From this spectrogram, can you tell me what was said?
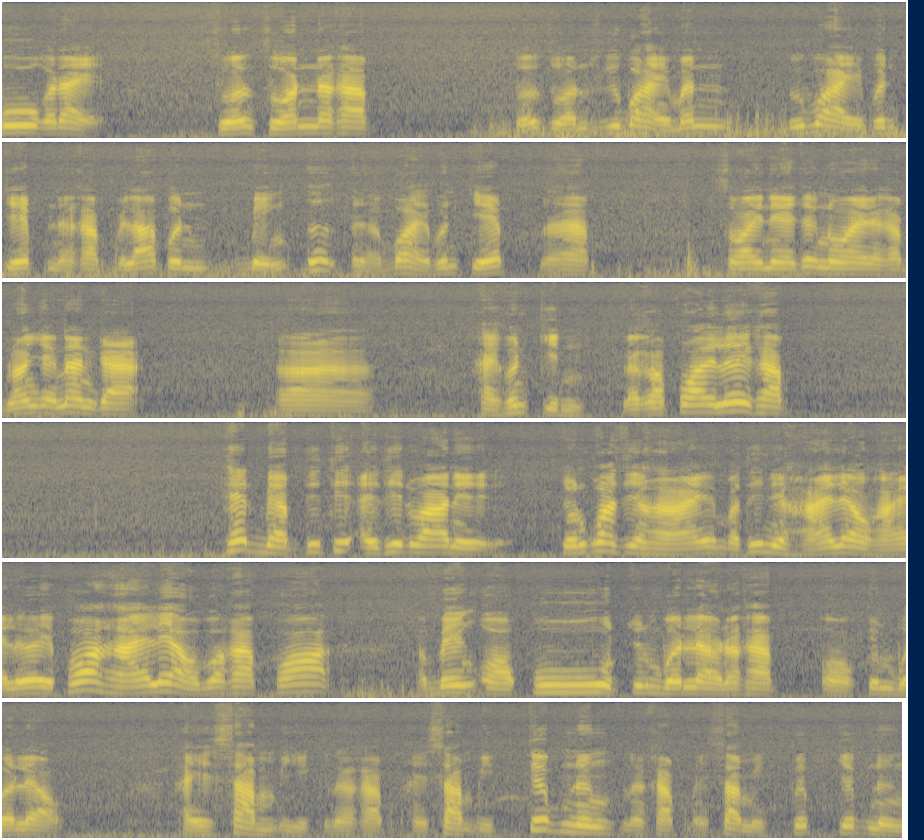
บู่ก็ได้ สวนสวนนะครับสวนสวนคือบ่ให้มันคือบ่ให้เพิ่นเจ็บนะครับ เวลาเพิ่นเบ่งอึเออบ่ให้เพิ่นเจ็บนะครับ ซอยแหน่จักหน่อยนะครับ หลังจากนั้นก็ให้เพิ่นกินแล้วก็ปล่อยเลยครับเฮ็ดแบบที่ที่ไอทิศว่านี่ จนกว่าสิหายบัดที่นี่หายแล้วหายเลยเพราะหายแล้วบ่ครับ เพราะเบ่งออกปูดจนเบิดแล้วนะครับ ออกจนเบิดแล้ว ให้ซ้ำอีกนะครับให้ซ้ำอีกจึ๊บหนึ่งนะครับให้ซ้ำอีกปึ๊บจึ๊บหนึ่ง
